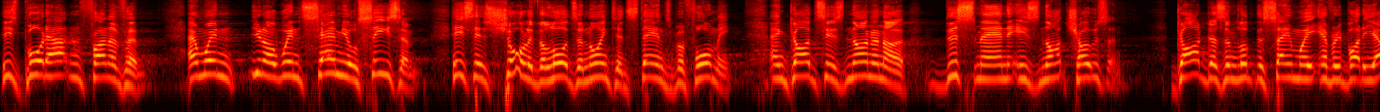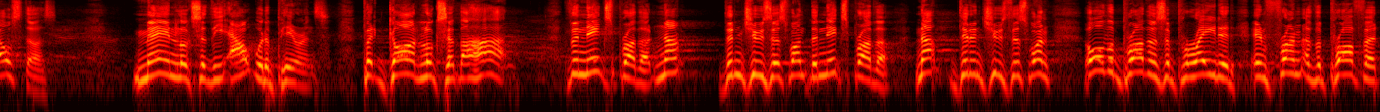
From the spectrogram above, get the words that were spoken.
He's brought out in front of him. And when, you know, when Samuel sees him, he says, Surely the Lord's anointed stands before me. And God says, No, no, no, this man is not chosen. God doesn't look the same way everybody else does. Man looks at the outward appearance, but God looks at the heart. The next brother, no, didn't choose this one. The next brother, no, didn't choose this one. All the brothers are paraded in front of the prophet,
